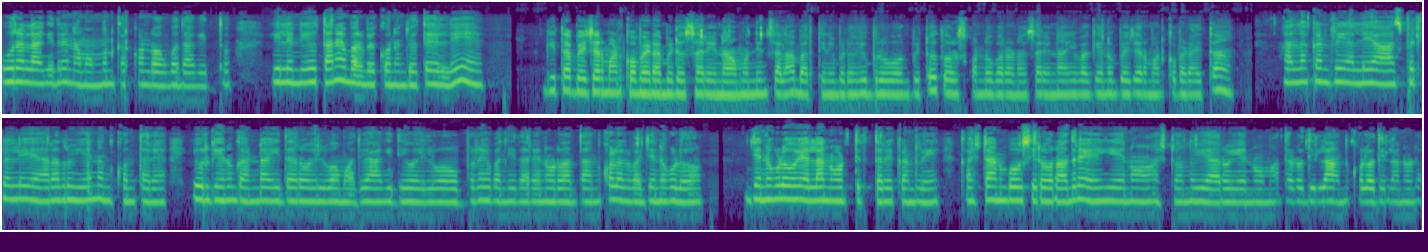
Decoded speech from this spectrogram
ಊರಲ್ಲಾಗಿದ್ದರೆ ನಮ್ಮಮ್ಮನ ಕರ್ಕೊಂಡು ಹೋಗ್ಬೋದಾಗಿತ್ತು. ಇಲ್ಲಿ ನೀವು ತಾನೇ ಬರಬೇಕು ನನ್ನ ಜೊತೆಯಲ್ಲಿ? ಗೀತಾ ಬೇಜಾರು ಮಾಡ್ಕೋಬೇಡ ಬಿಡು ಸರಿ ನಾ ಮುಂದಿನ ಸಲ ಬರ್ತೀನಿ ಬಿಡು. ಇಬ್ಬರು ಹೋಗ್ಬಿಟ್ಟು ತೋರಿಸ್ಕೊಂಡು ಬರೋಣ ಸರಿ ನಾ ಇವಾಗೇನು ಬೇಜಾರು ಮಾಡ್ಕೋಬೇಡ, ಆಯಿತಾ? ಅಲ್ಲ ಕಣ್ರಿ, ಅಲ್ಲಿ ಹಾಸ್ಪಿಟ್ಲಲ್ಲಿ ಯಾರಾದರೂ ಏನು ಅಂದ್ಕೊತಾರೆ ಇವ್ರಿಗೇನು ಗಂಡ ಇದ್ದಾರೋ ಇಲ್ವೋ, ಮದುವೆ ಆಗಿದೆಯೋ ಇಲ್ವೋ ಒಬ್ಬರೇ ಬಂದಿದ್ದಾರೆ ನೋಡು ಅಂತ ಅಂದ್ಕೊಳ್ಳಲ್ವ ಜನಗಳು? ಜನಗಳು ಎಲ್ಲ ನೋಡ್ತಿರ್ತಾರೆ ಕಣ್ರಿ. ಕಷ್ಟ ಅನುಭವಿಸಿರೋರಾದರೆ ಏನು, ಅಷ್ಟೊಂದು ಯಾರು ಏನು ಮಾತಾಡೋದಿಲ್ಲ ಅಂದ್ಕೊಳ್ಳೋದಿಲ್ಲ ನೋಡು.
